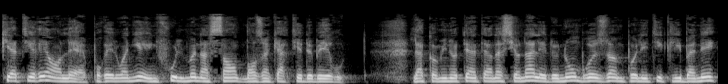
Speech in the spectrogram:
qui a tiré en l'air pour éloigner une foule menaçante dans un quartier de Beyrouth. La communauté internationale et de nombreux hommes politiques libanais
